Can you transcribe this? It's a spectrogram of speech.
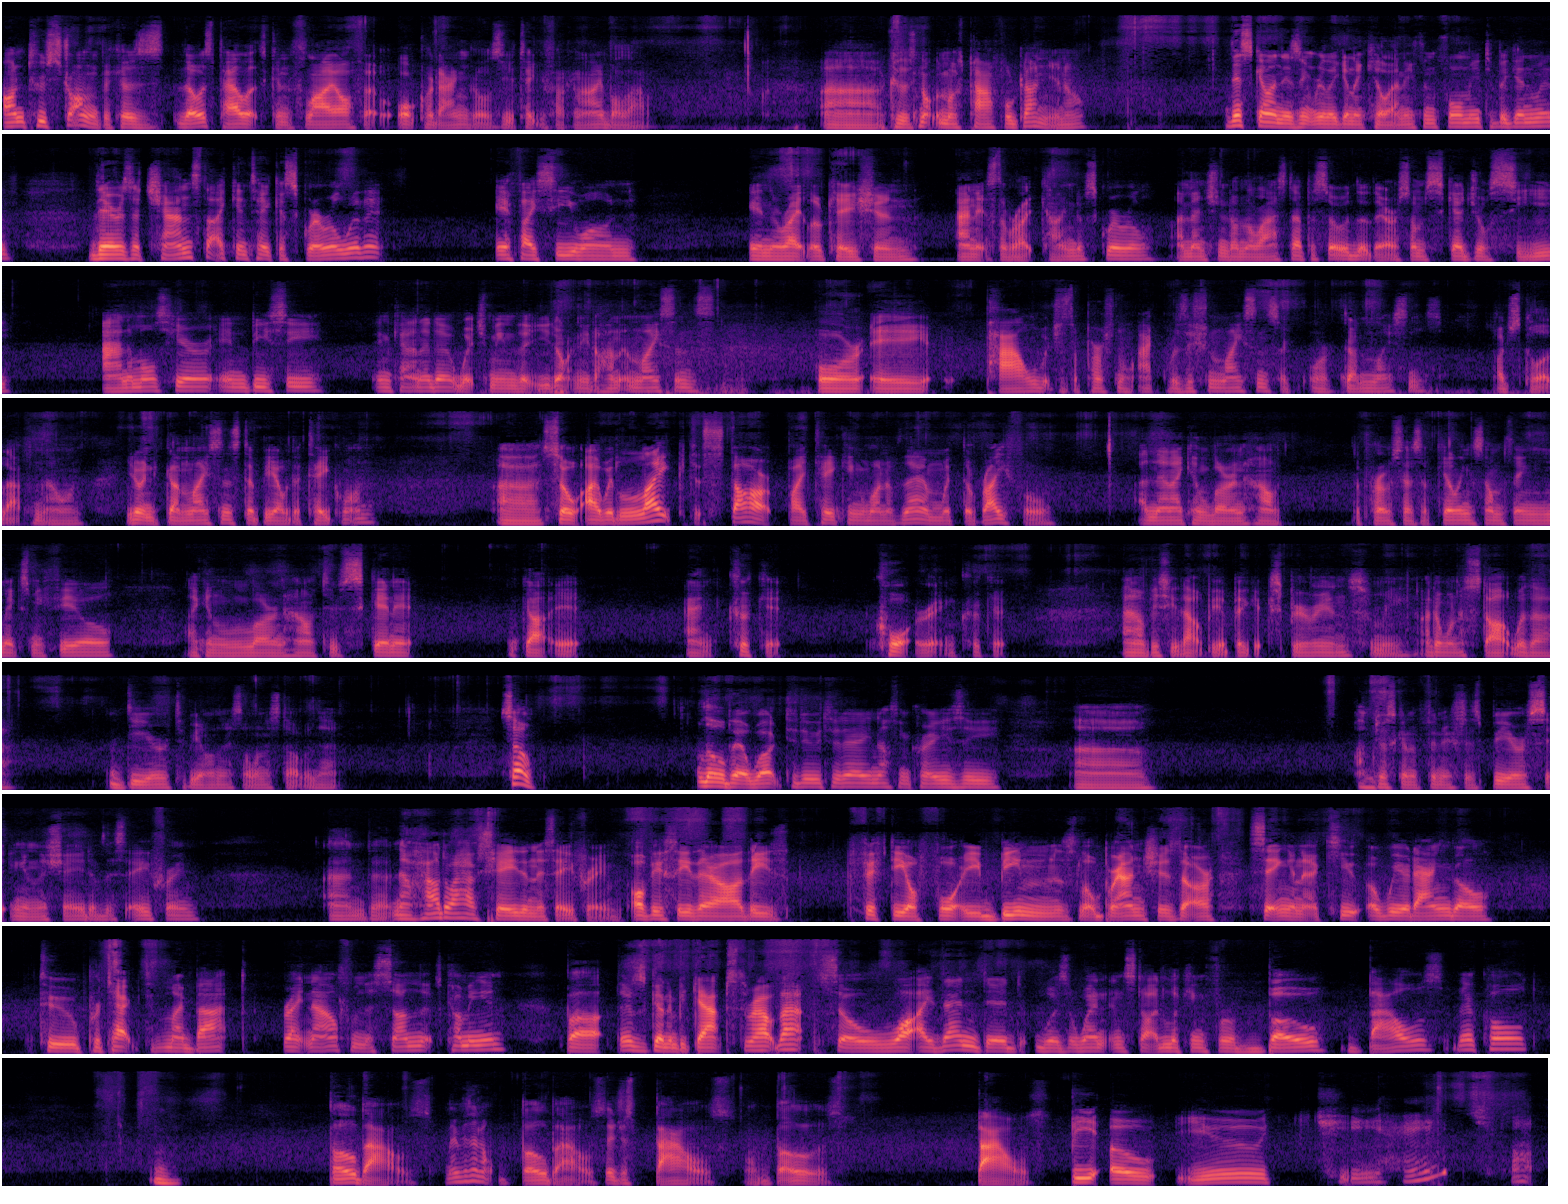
aren't too strong because those pellets can fly off at awkward angles. You take your fucking eyeball out because uh, it's not the most powerful gun, you know. This gun isn't really going to kill anything for me to begin with. There's a chance that I can take a squirrel with it if I see one in the right location and it's the right kind of squirrel. I mentioned on the last episode that there are some Schedule C animals here in BC, in Canada, which mean that you don't need a hunting license or a PAL, which is a personal acquisition license or gun license. I'll just call it that from now on. You don't need a gun license to be able to take one. Uh, so I would like to start by taking one of them with the rifle, and then I can learn how the process of killing something makes me feel. I can learn how to skin it, gut it, and cook it, quarter it, and cook it. And obviously, that would be a big experience for me. I don't want to start with a deer, to be honest. I want to start with that. So, a little bit of work to do today, nothing crazy. Uh, I'm just going to finish this beer sitting in the shade of this A frame. And uh, now, how do I have shade in this A frame? Obviously, there are these 50 or 40 beams, little branches that are sitting in a cute, a weird angle to protect my bat right now from the sun that's coming in. But there's going to be gaps throughout that. So, what I then did was went and started looking for bow boughs, they're called bow bows. Maybe they're not bow bows, they're just bows or bows. Bows. B O U G H? Fuck.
